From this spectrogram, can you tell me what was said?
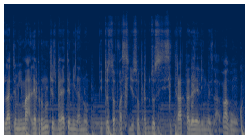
scusatemi, ma le pronunce sbagliate mi danno piuttosto fastidio, soprattutto se si tratta delle lingue slave. Ma comunque.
